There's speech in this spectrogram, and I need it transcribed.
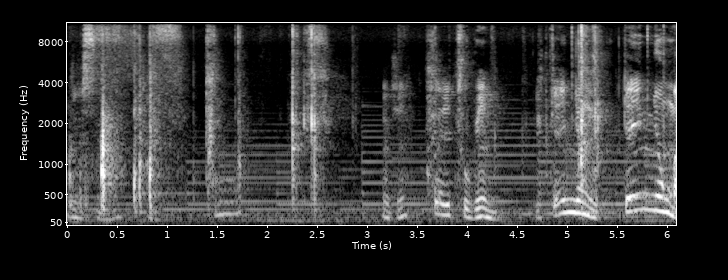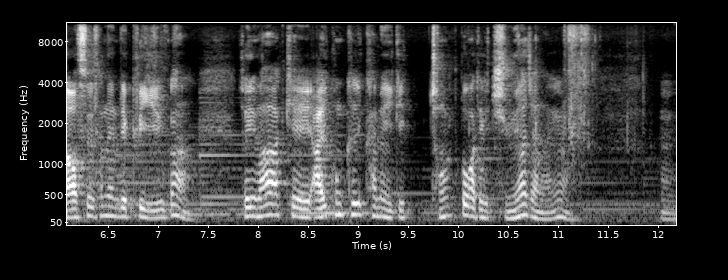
모르겠습니다. 어, 여기 play to win. 게임용 게임용 마우스를 샀는데 그 이유가 저희 막 이렇게 아이콘 클릭하면 이게 정확도가 되게 중요하잖아요. 네,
